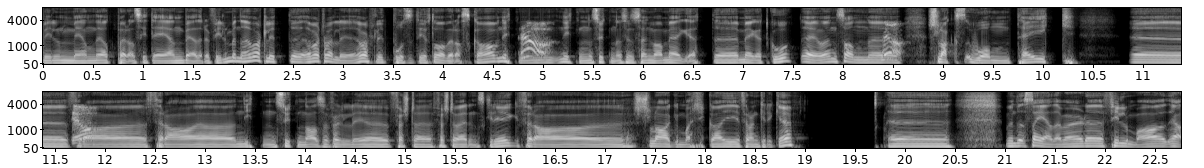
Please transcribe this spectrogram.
vil mene det at Parasitt er en bedre film, men jeg ble litt, jeg ble veldig, jeg ble litt positivt overraska av 19, Ja. 1917. Jeg syns den var meget, eh, meget god. Det er jo en sånn eh, Ja. slags one take. Eh, fra, fra 1917, da, selvfølgelig første, første verdenskrig, fra slagmarka i Frankrike. Eh, men så er det vel filma ja,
